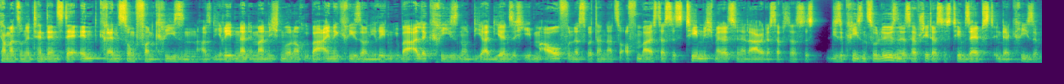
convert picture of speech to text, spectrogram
kann man so eine Tendenz der Entgrenzung von Krisen. Also die reden dann immer nicht nur noch über eine Krise, sondern die reden über alle Krisen und die addieren sich eben auf und das wird dann dazu offenbar ist das System nicht mehr dazu in der Lage, deshalb das diese Krisen zu lösen. Deshalb steht das System selbst in der Krise.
